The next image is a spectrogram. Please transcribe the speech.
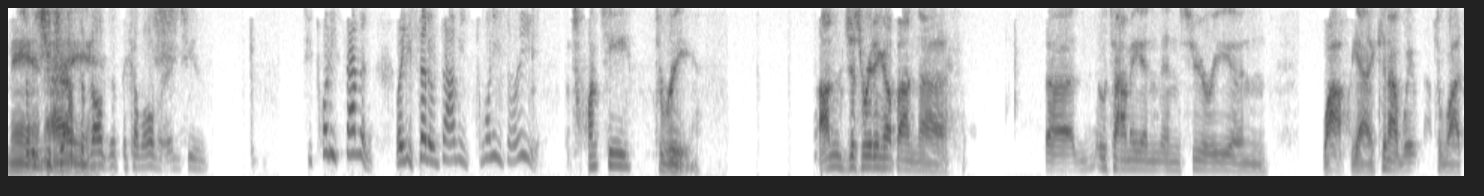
Man, so then she dropped I, the belt just to come over, and she's she's 27. Like you said, Utami's 23. 23. I'm just reading up on uh, uh, Utami and, and Syuri, and wow, yeah, I cannot wait to watch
